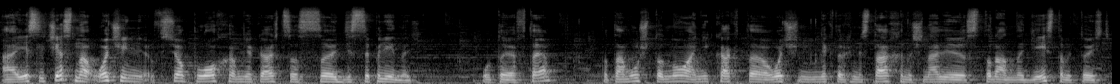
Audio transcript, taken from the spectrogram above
а, если честно, очень все плохо, мне кажется, с дисциплиной у ТФТ, потому что, ну, они как-то очень в некоторых местах начинали странно действовать, то есть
